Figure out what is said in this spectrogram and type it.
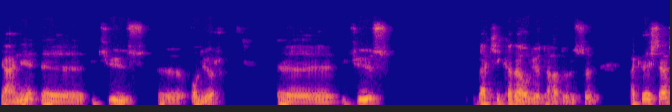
yani e, 200 e, oluyor. E, 200 dakikada oluyor daha doğrusu. Arkadaşlar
